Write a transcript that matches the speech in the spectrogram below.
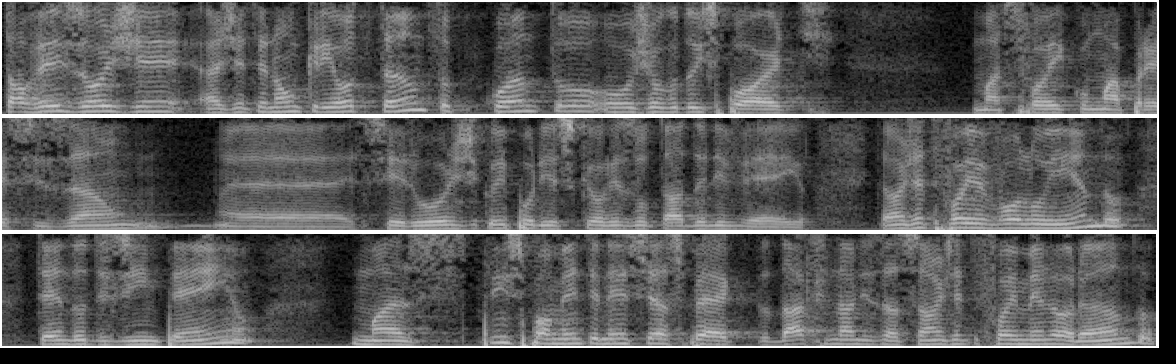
Talvez hoje a gente não criou tanto quanto o jogo do esporte, mas foi com uma precisão é, cirúrgica e por isso que o resultado ele veio. Então a gente foi evoluindo, tendo desempenho, mas principalmente nesse aspecto da finalização a gente foi melhorando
